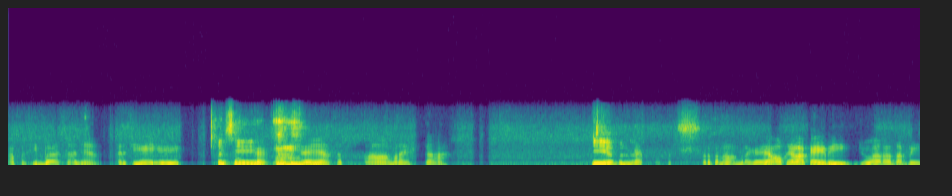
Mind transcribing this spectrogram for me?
apa sih bahasanya? NCAA nggak ada yang terkenal mereka. Iya benar. terkenal mereka? Ya oke lah Kyrie juara. Tapi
